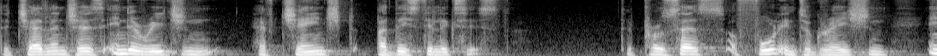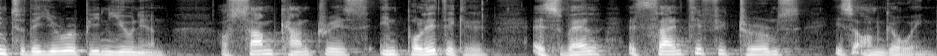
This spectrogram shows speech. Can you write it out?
the challenges in the region have changed, but they still exist. The process of full integration into the European Union of some countries in political as well as scientific terms is ongoing.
